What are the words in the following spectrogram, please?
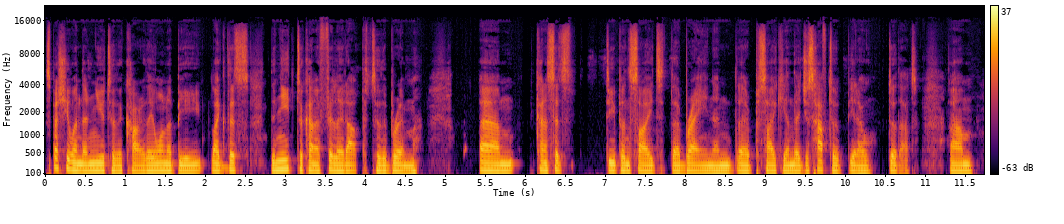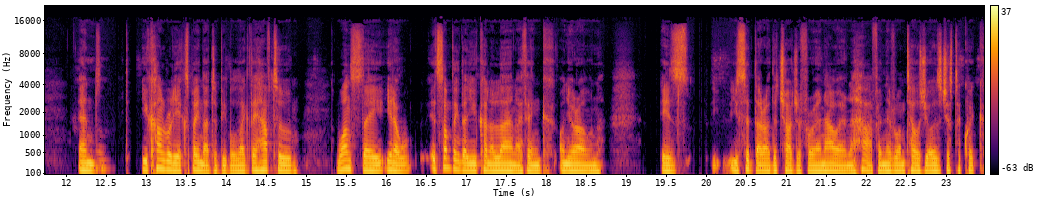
especially when they're new to the car they want to be like this the need to kind of fill it up to the brim um, kind of sits deep inside their brain and their psyche and they just have to you know do that. Um, and you can't really explain that to people. Like they have to once they you know it's something that you kind of learn i think on your own is you sit there at the charger for an hour and a half and everyone tells you oh, it's just a quick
